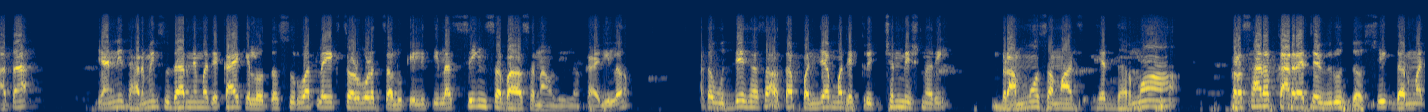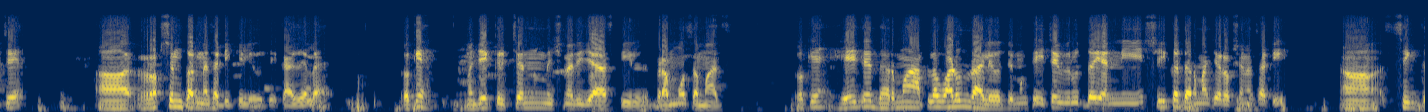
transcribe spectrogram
आता यांनी धार्मिक सुधारणेमध्ये काय केलं होतं? सुरुवातला एक चळवळ चालू केली. तिला सिंग सभा असं नाव दिलं. काय दिलं? आता उद्देश असा होता पंजाबमध्ये ख्रिश्चन मिशनरी ब्राह्मो समाज हे धर्म प्रसारक कार्याच्या विरुद्ध शीख धर्माचे रक्षण करण्यासाठी केले होते. काय झालं? ओके? म्हणजे ख्रिश्चन मिशनरी जे असतील ब्राह्मो समाज ओके? हे जे धर्म आपलं वाढून राहिले होते मग त्याच्या विरुद्ध यांनी शीख धर्माच्या रक्षणासाठी सिंग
